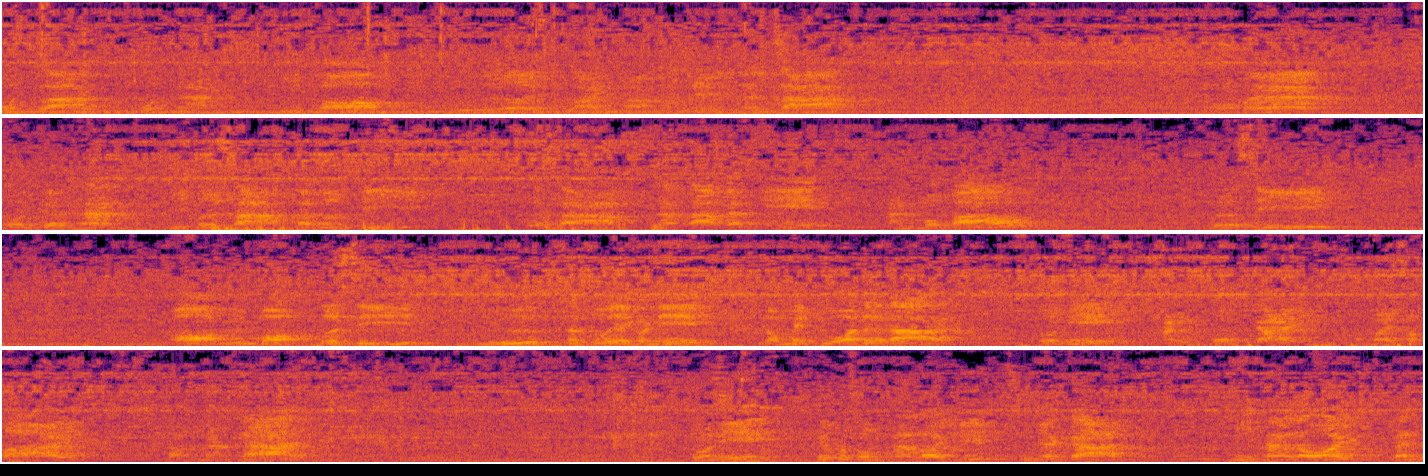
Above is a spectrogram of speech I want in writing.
บดกลางบดหนักมีพร้อมดูเลยไล่ครับเป็นนจ๊ะออกมาส่วนเครื่องหั่นมีเบอร์ 3 และเบอร์4เบอร์3หน้าตาแบบนี้หั่นเบาๆ เบอร์4อ๋อลืมบอกเบอร์สี่หรือถ้าตัวใหญ่กว่านี้ เราไม่ดูออเดอร์ได้ ตัวนี้หั่นโครงไก่สบายสบายๆจับหนักได้ ตัวนี้เครื่องผสม 500 ลิตรสุญญากาศมี 500 และ 1,000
